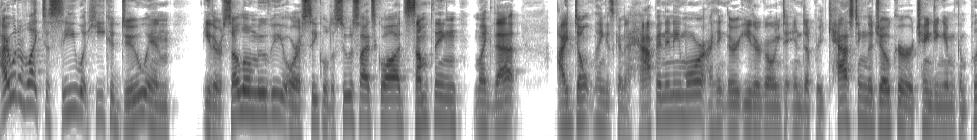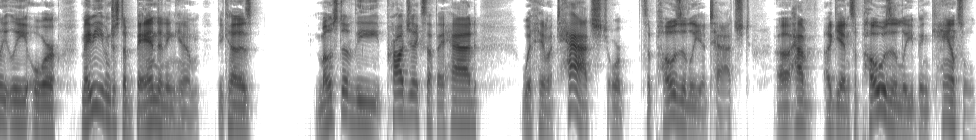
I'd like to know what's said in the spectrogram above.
I would have liked to see what he could do in either a solo movie or a sequel to Suicide Squad, something like that. I don't think it's going to happen anymore. I think they're either going to end up recasting the Joker or changing him completely, or maybe even just abandoning him because most of the projects that they had with him attached or supposedly attached uh, have again supposedly been canceled.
